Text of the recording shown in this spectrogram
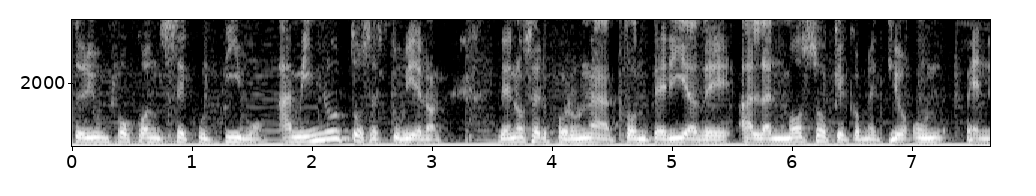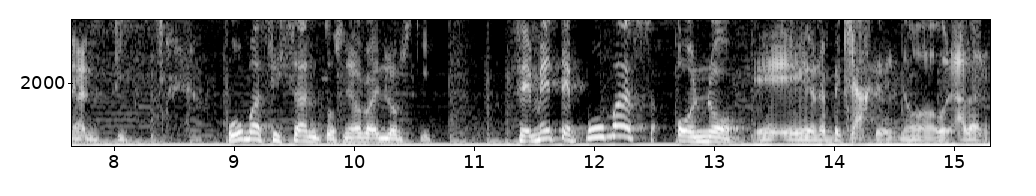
triunfo consecutivo. A minutos estuvieron, de no ser por una tontería de Alan Mozo que cometió un penalti. Pumas y Santos, señor Bailovsky. ¿Se mete Pumas o no? Eh, repechaje, ¿no? A ver,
